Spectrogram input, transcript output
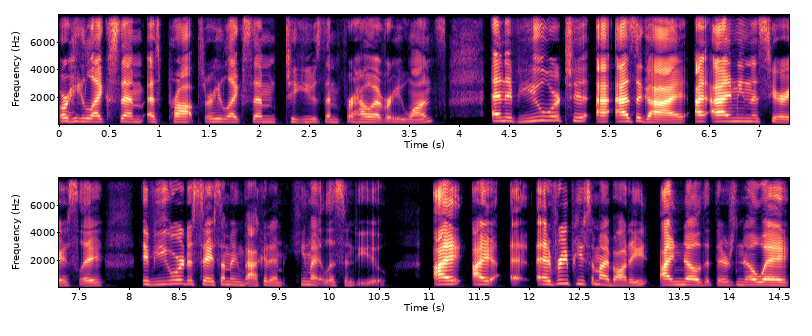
or he likes them as props, or he likes them to use them for however he wants. And if you were to, as a guy, I I mean this seriously, if you were to say something back at him, he might listen to you. I I every piece of my body, I know that there's no way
